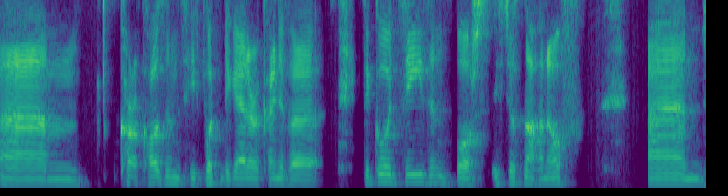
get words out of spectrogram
Um, Kirk Cousins, he's putting together kind of a it's a good season, but it's just not enough and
